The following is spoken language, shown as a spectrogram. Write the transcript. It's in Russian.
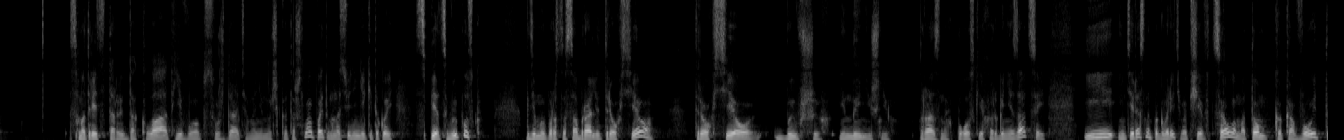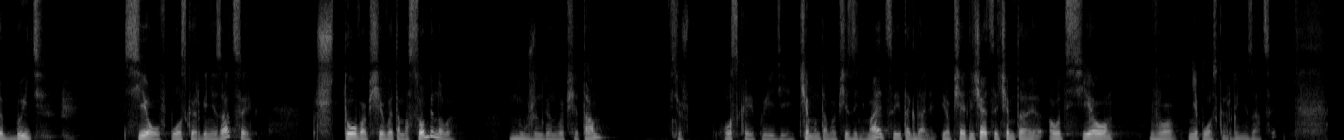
смотреть старый доклад, его обсуждать, она немножечко отошла. Поэтому у нас сегодня некий такой спецвыпуск, где мы просто собрали трех SEO, трех SEO бывших и нынешних разных плоских организаций. И интересно поговорить вообще в целом о том, каково это быть SEO в плоской организации, что вообще в этом особенного, нужен ли он вообще там, все же плоское, по идее, чем он там вообще занимается и так далее. И вообще отличается чем-то от SEO в неплоской организации.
